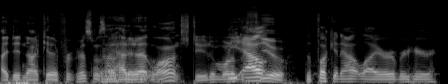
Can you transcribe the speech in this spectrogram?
I did not get it for Christmas. I had Okay, it at launch, dude. I'm one the of the out- few. The fucking outlier over here.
